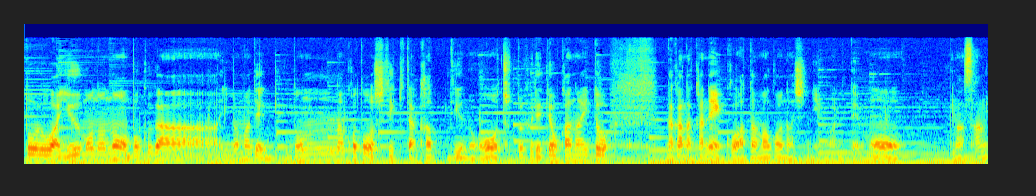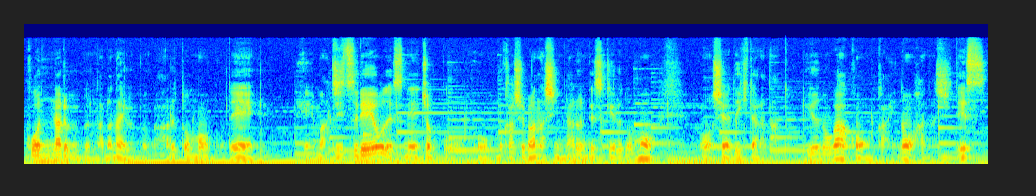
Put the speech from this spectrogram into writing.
とは言うものの僕が今までどんなことをしてきたかっていうのをちょっと触れておかないとなかなかねこう頭ごなしに言われても、まあ、参考になる部分ならない部分があると思うので、えー、まあ、実例をですねちょっと昔話になるんですけれどもシェアできたらなというのが今回のお話です。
